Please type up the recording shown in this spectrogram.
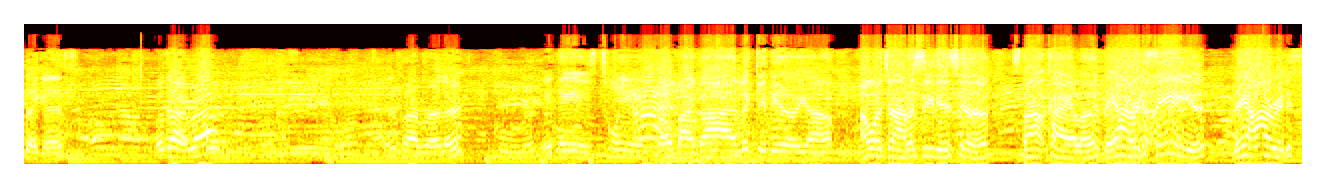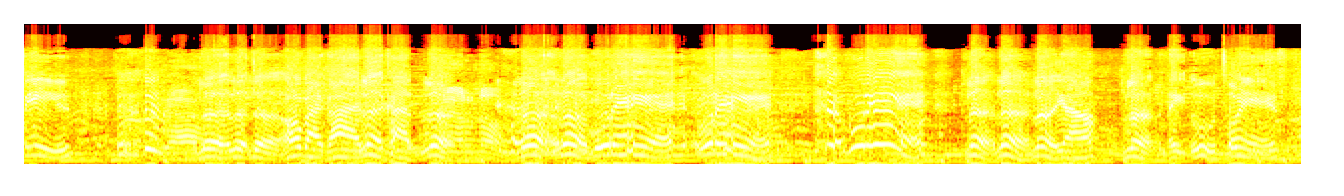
I guess. What's up, bro? That's my brother. And they is twins. Oh my God, look at them, y'all. I want y'all to see this here. Stop, Kyla. They already seen you. They already seen you. look, look, look. Oh my God. Look, Kyla. Look. Look, look. Move that hand. Move that hand. Move that hand. Look, look, look, y'all. Look. They, ooh, twins.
